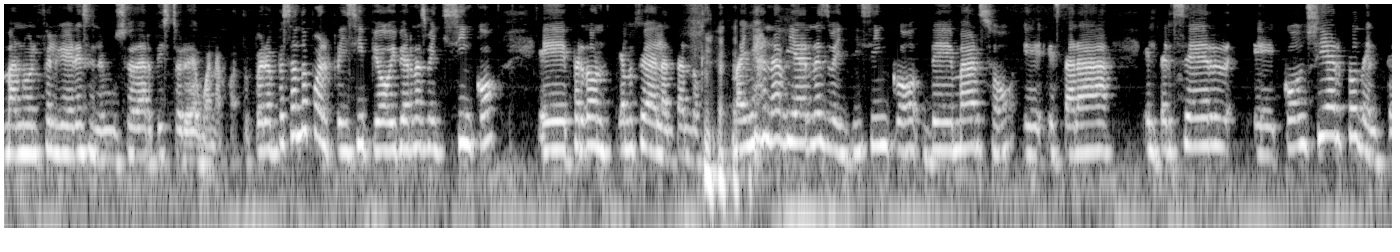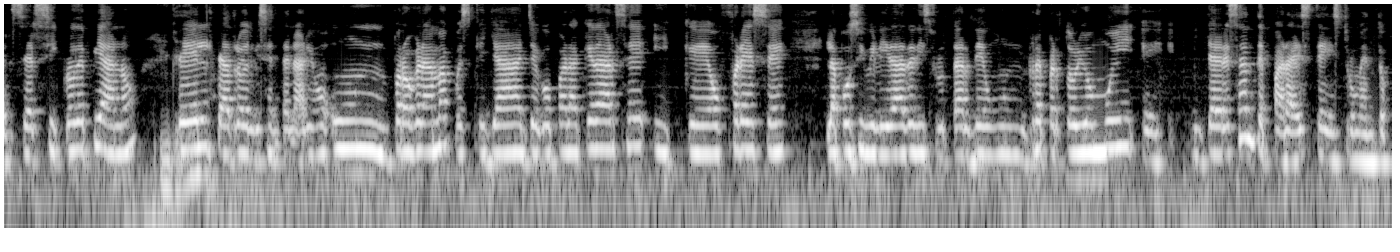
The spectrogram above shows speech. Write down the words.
Manuel Felgueres en el Museo de Arte e Historia de Guanajuato. Pero empezando por el principio, hoy viernes 25, eh, perdón, ya me estoy adelantando, mañana viernes 25 de marzo eh, estará el tercer eh, concierto del tercer ciclo de piano del Teatro del Bicentenario, un programa pues que ya llegó para quedarse y que ofrece la posibilidad de disfrutar de un repertorio muy eh, interesante para este instrumento.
